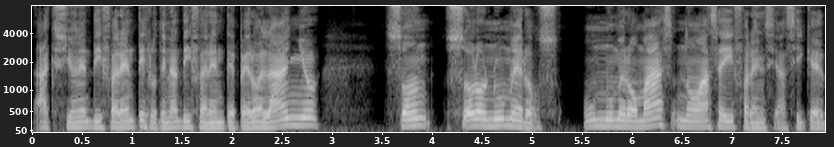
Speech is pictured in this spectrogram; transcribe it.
acciones diferentes y rutinas diferentes. Pero el año son solo números, un número más no hace diferencia. Así que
